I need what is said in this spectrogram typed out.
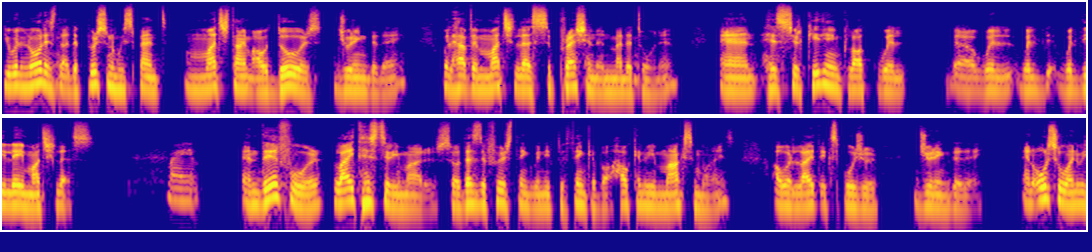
you will notice that the person who spent much time outdoors during the day will have a much less suppression in melatonin and his circadian clock will uh, will will will delay much less Right. and therefore light history matters so that's the first thing we need to think about how can we maximize our light exposure during the day And also, when we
